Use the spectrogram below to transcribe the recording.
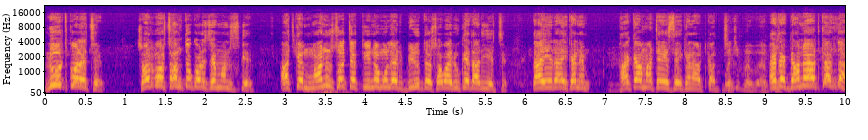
লুট করেছে সর্বশান্ত করেছে মানুষকে আজকে মানুষ হচ্ছে তৃণমূলের বিরুদ্ধে সবাই রুখে দাঁড়িয়েছে। তাই এরা এখানে ফাঁকা মাঠে এসে এখানে আটকাচ্ছে। একটা গ্রামে আটকান না।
